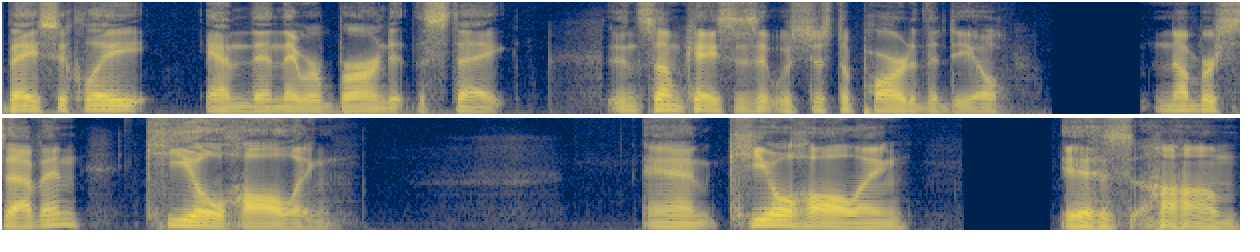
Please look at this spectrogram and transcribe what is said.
basically, and then they were burned at the stake. In some cases, it was just a part of the deal. Number seven, keel hauling and keel hauling is um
